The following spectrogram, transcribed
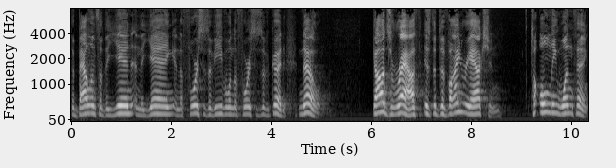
the balance of the yin and the yang and the forces of evil and the forces of good. No. God's wrath is the divine reaction to only one thing,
